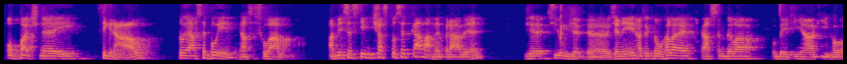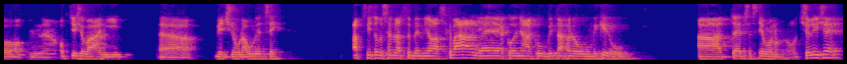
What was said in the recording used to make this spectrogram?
opačný signál, no já se bojím, já se schovávám. A my se s tím často setkáváme právě, že přijdou eh, ženy a řeknou, hele, já jsem byla obětí nějakého mm, obtěžování, eh, většinou na ulici, a přitom jsem na sobě měla schválně jako nějakou vytahanou mikinu, a to je přesně ono. No. Čili, že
